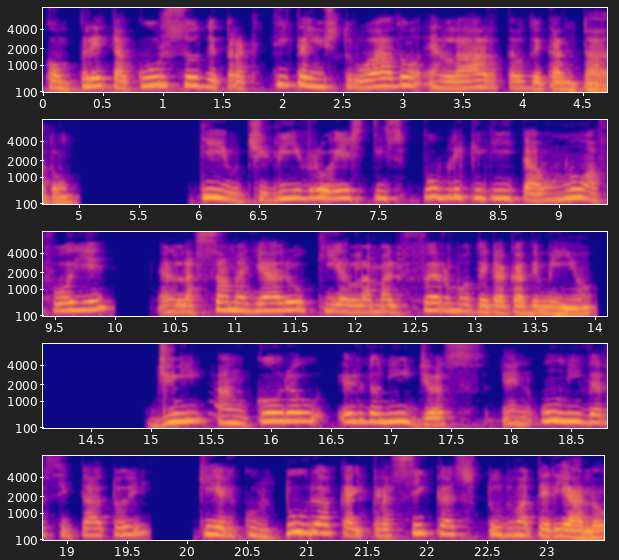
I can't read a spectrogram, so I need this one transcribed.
completa curso de practica instruado en la arto de cantado. Tiu ci libro estis publicigita unua foie en la sama iaro kiel la malfermo de la Academio. Gi ancora eldonigas en universitatoi kiel cultura cae classica studmaterialo,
